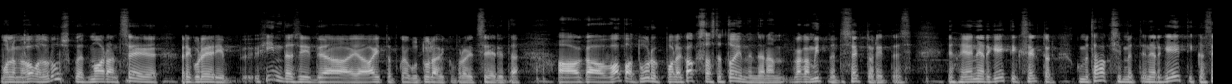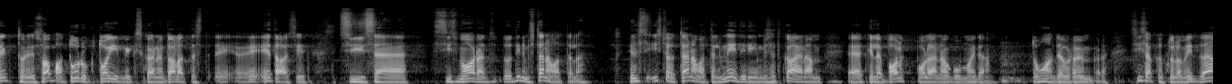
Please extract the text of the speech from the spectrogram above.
me oleme vabaduru usku, et ma arvan, et see reguleerib hindasid ja, ja aitab nagu tulevikku projitseerida. aga vaba turg pole kaks aastat toiminud enam väga mitmetes sektorites. jah, ja energeetikasektor, kui me tahaksime, et energeetikasektoris vaba turg toimiks ka nüüd alates e-, e-, edasi, siis, äh, siis ma arvan, et tulevad inimesed tänavatele istuvad tänavatel need inimesed ka enam, eh, kelle palk pole nagu ma ei tea, tuhande euro ümber, siis hakkavad tulema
